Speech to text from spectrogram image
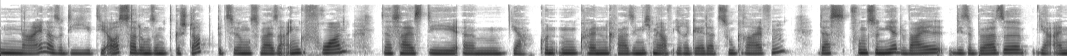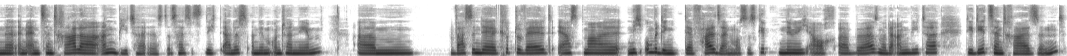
Nein, also die, die Auszahlungen sind gestoppt beziehungsweise eingefroren. Das heißt, die ähm, ja, Kunden können quasi nicht mehr auf ihre Gelder zugreifen. Das funktioniert, weil diese Börse ja eine, ein, ein zentraler Anbieter ist. Das heißt, es liegt alles an dem Unternehmen. Ähm, was in der Kryptowelt erstmal nicht unbedingt der Fall sein muss. Es gibt nämlich auch äh, Börsen oder Anbieter, die dezentral sind.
